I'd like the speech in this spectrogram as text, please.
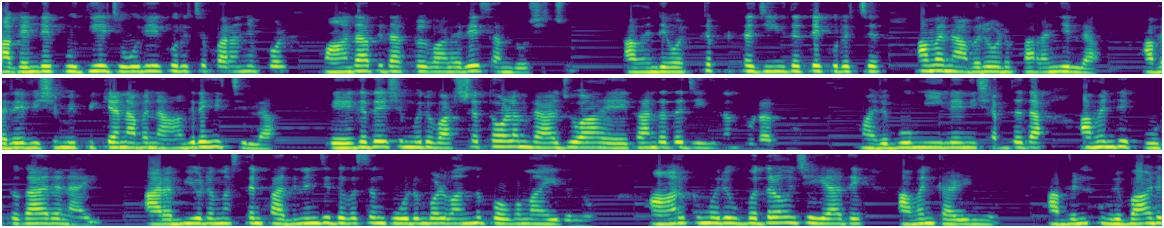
മകന്റെ പുതിയ ജോലിയെക്കുറിച്ച് പറഞ്ഞപ്പോൾ മാതാപിതാക്കൾ വളരെ സന്തോഷിച്ചു. അവന്റെ ഒറ്റപ്പെട്ട ജീവിതത്തെക്കുറിച്ച് അവൻ അവരോട് പറഞ്ഞില്ല. അവരെ വിഷമിപ്പിക്കാൻ അവൻ ആഗ്രഹിച്ചില്ല. ഏകദേശം ഒരു വർഷത്തോളം രാജു ആ ഏകാന്തത ജീവിതം തുടർന്നു. മരുഭൂമിയിലെ നിശബ്ദത അവന്റെ കൂട്ടുകാരനായി. അറബി ഉടമസ്ഥൻ പതിനഞ്ച് ദിവസം കൂടുമ്പോൾ വന്നു പോകുമായിരുന്നു. ആർക്കും ഒരു ഉപദ്രവം ചെയ്യാതെ അവൻ കഴിഞ്ഞു. അവൻ ഒരുപാട്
